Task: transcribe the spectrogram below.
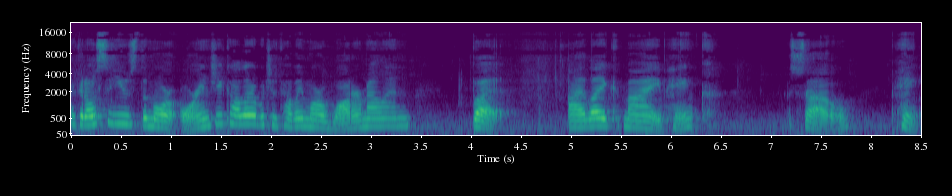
I could also use the more orangey color, which is probably more watermelon, but I like my pink, so pink.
